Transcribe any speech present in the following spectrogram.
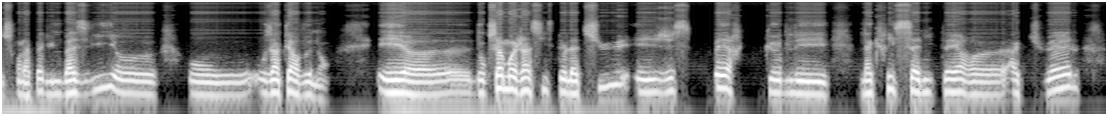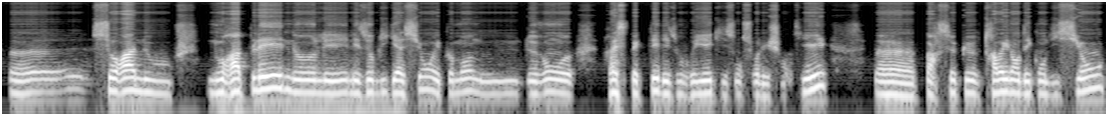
ce qu'on appelle une base vie aux, intervenants. Et donc ça, moi j'insiste là-dessus et j'espère que les, la crise sanitaire actuelle saura nous, nous rappeler les, obligations et comment nous devons respecter les ouvriers qui sont sur les chantiers, parce que travailler dans des conditions,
